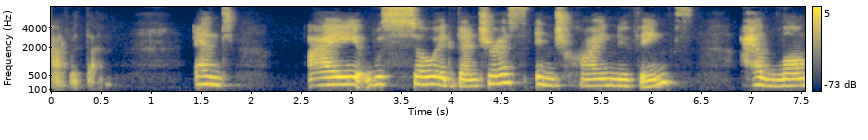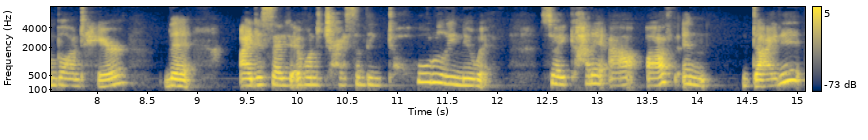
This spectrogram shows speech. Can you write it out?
had with them. And I was so adventurous in trying new things. I had long blonde hair that I decided I wanted to try something totally new with. So I cut it out, off and dyed it.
